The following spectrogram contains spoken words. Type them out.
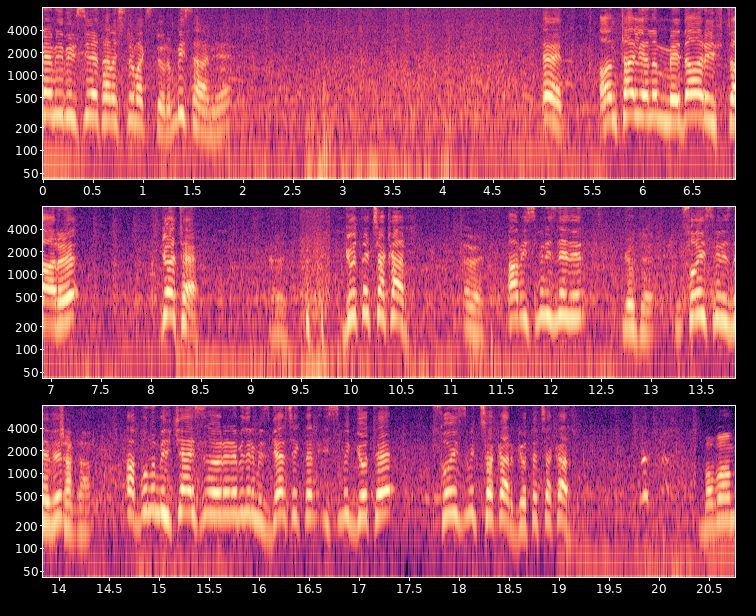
önemli birisiyle tanıştırmak istiyorum. Bir saniye. Evet, Antalya'nın medar iftarı Göte. Göte Çakar. Evet. Abi isminiz nedir? Göte. Soy isminiz nedir? Çakar. Ha, bunun bir hikayesini öğrenebilir miyiz? Gerçekten ismi Göte, soy ismi Çakar. Göte Çakar. Babam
